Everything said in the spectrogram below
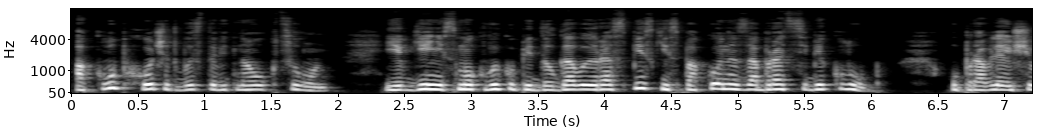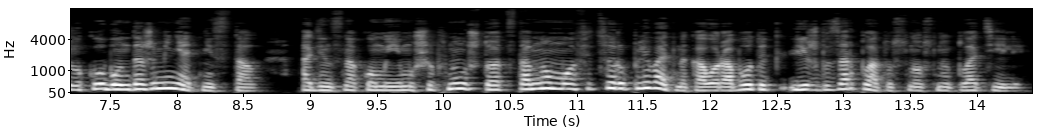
а клуб хочет выставить на аукцион. Евгений смог выкупить долговые расписки и спокойно забрать себе клуб. Управляющего клуба он даже менять не стал. Один знакомый ему шепнул, что отставному офицеру плевать на кого работать, лишь бы зарплату сносную платили.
